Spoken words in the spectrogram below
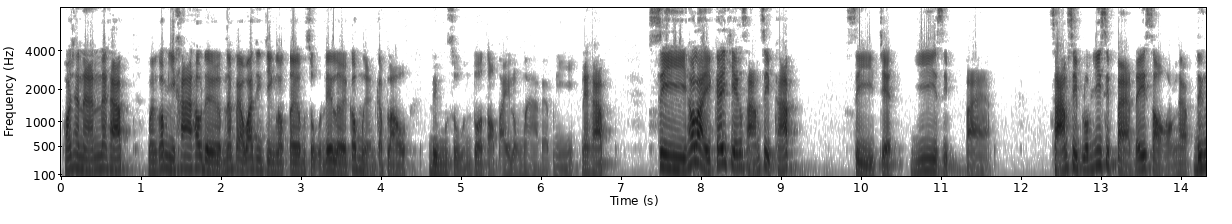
เพราะฉะนั้นนะครับมันก็มีค่าเท่าเดิม นั่นแปลว่าจริงๆ เราเติม 0 ได้เลย ก็เหมือนกับเราดึง 0 ตัวต่อไปลงมาแบบนี้นะครับ4เท่าไหร่ใกล้เคียง 30 ครับ 4 7 28 30ลบ28 ได้ 2 ครับ ดึง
